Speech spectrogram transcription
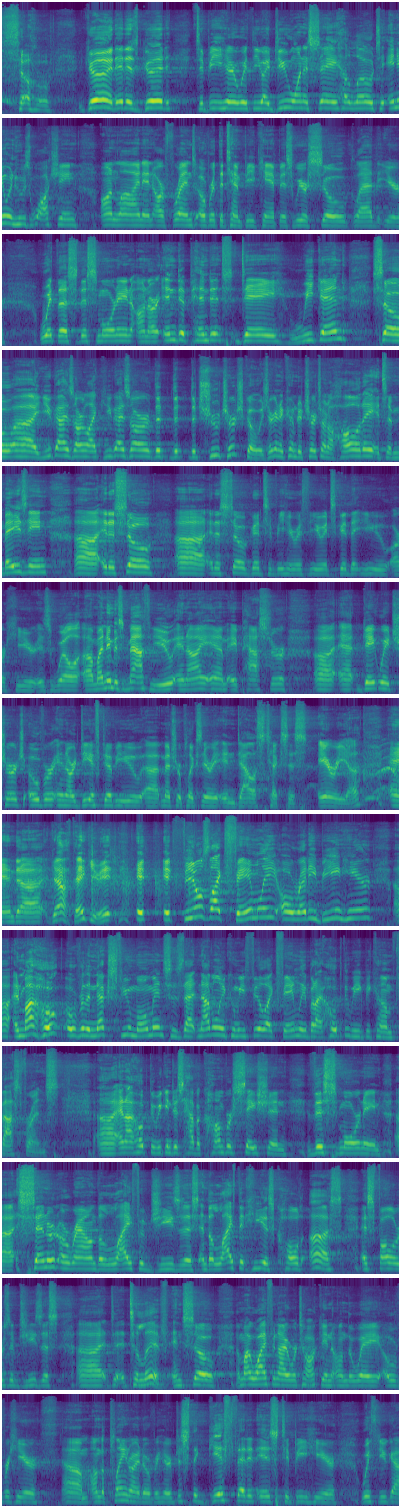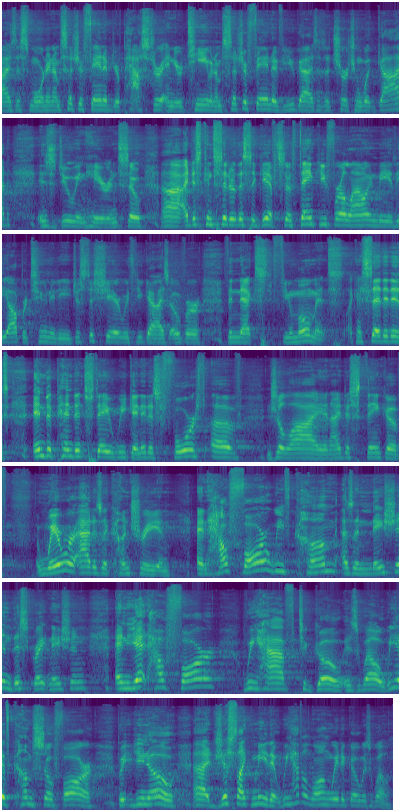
So good. It is good to be here with you. I do want to say hello to anyone who's watching online and our friends over at the Tempe campus. We are so glad that you're with us this morning on our Independence Day weekend. So, uh, you guys are like, you guys are the, the, the true churchgoers. You're going to come to church on a holiday. It's amazing. Uh, it is so uh, it is so good to be here with you. It's good that you are here as well. Uh, my name is Matthew, and I am a pastor uh, at Gateway Church over in our DFW uh, Metroplex area in Dallas, Texas area. And uh, yeah, thank you. It, it, it feels like family already being here. Uh, and my hope over the next few moments is that not only can we feel like family, but I hope that we become fast friends. Uh, and I hope that we can just have a conversation this morning uh, centered around the life of Jesus and the life that He has called us as followers of Jesus uh, to, to, live. And so, uh, my wife and I were talking on the way over here, um, on the plane ride over here, just the gift that it is to be here with you guys this morning. I'm such a fan of your pastor and your team, and I'm such a fan of you guys as a church and what God is doing here. And so, uh, I just consider this a gift. So, thank you for allowing me the opportunity just to share with you guys over the next few moments. Like I said, it is Independence Day weekend, it is 4th of July, and I just think of where we're at as a country and and how far we've come as a nation, this great nation, and yet how far we have to go as well. We have come so far, but you know, uh, just like me, that we have a long way to go as well.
